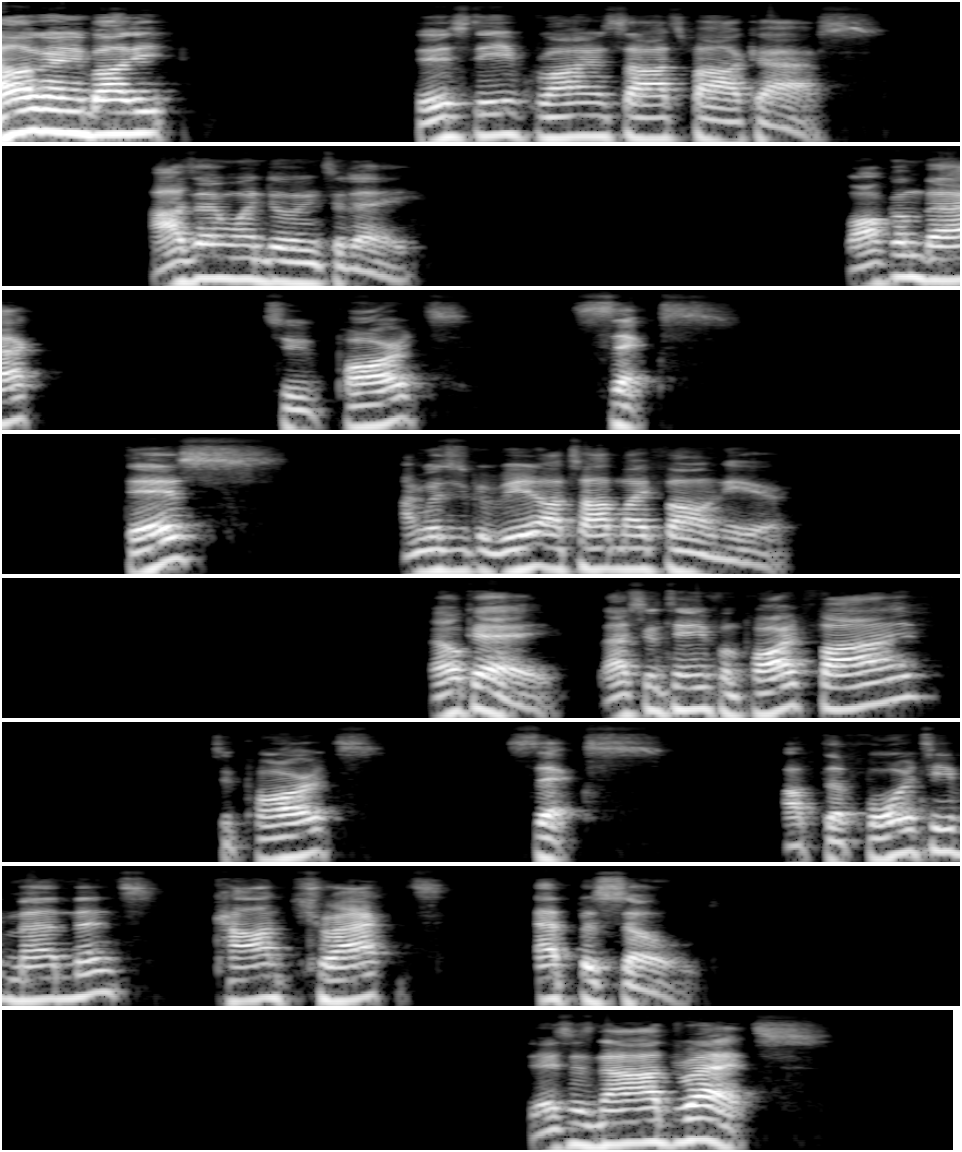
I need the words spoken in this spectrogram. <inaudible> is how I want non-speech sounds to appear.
Hello, anybody. This is Steve Grind Thoughts Podcast. How's everyone doing today? Welcome back to part six. This, I'm going to just read it on top of my phone here. Okay, let's continue from part five to part six of the 14th Amendment contract episode. This is not a threat.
